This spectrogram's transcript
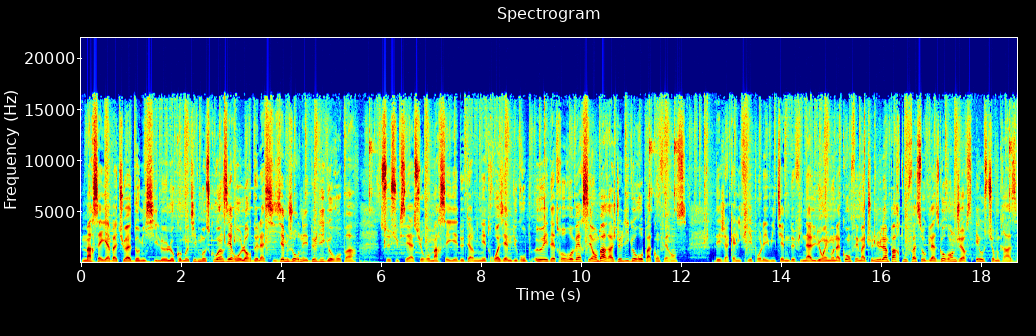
Marseille a battu à domicile le locomotive Moscou 1-0 lors de la sixième journée de Ligue Europa. Ce succès assure aux Marseillais de terminer troisième du groupe E et d'être reversé en barrage de Ligue Europa Conférence. Déjà qualifiés pour les huitièmes de finale, Lyon et Monaco ont fait match nul un partout face aux Glasgow Rangers et au Sturm Graz.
